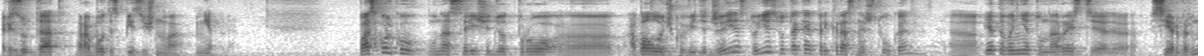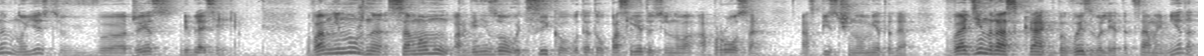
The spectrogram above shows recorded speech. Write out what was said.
результат работы списочного метода. Поскольку у нас речь идет про э, оболочку в виде JS, то есть вот такая прекрасная штука. Э, этого нету на REST э, серверным, но есть в JS библиотеке. Вам не нужно самому организовывать цикл вот этого последовательного опроса списочного метода. Вы один раз как бы вызвали этот самый метод,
